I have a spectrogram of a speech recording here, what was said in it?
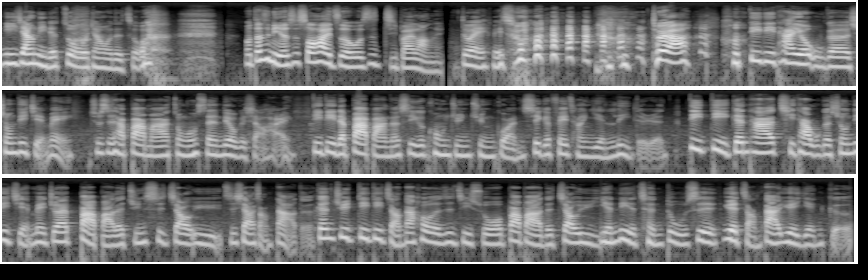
你讲你的座，我讲我的座。哦，但是你的是受害者，我是吉白狼哎。对，没错。对啊，弟弟他有五个兄弟姐妹，就是他爸妈总共生六个小孩。弟弟的爸爸呢是一个空军军官，是一个非常严厉的人。弟弟跟他其他五个兄弟姐妹就在爸爸的军事教育之下长大的。根据弟弟长大后的日记说，爸爸的教育严厉的程度是越长大越严格，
